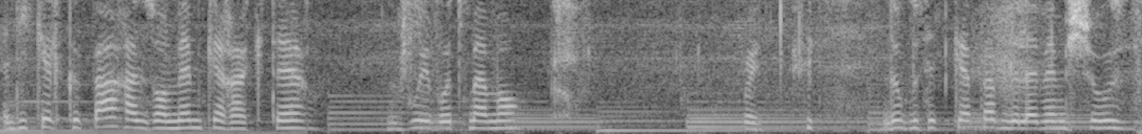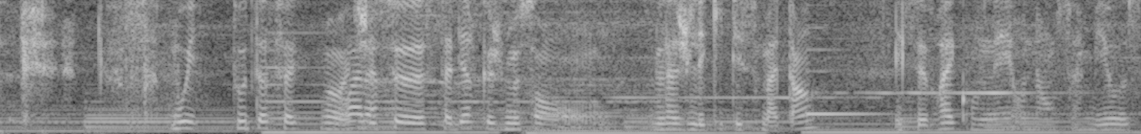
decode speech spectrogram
Elle dit quelque part, elles ont le même caractère, vous et votre maman. Oui. Donc vous êtes capable de la même chose. Oui, tout à fait. Ouais. Voilà. Sais- C'est-à-dire que je me sens. Là, je l'ai quitté ce matin. Et c'est vrai qu'on est, on est en symbiose.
